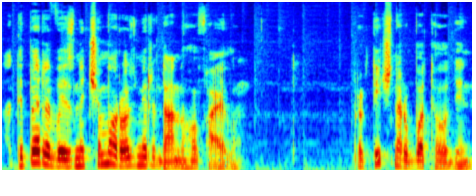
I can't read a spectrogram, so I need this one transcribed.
А тепер визначимо розмір даного файлу. Практична робота 1.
